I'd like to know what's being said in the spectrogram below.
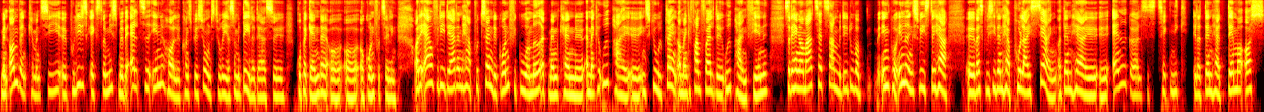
Men omvendt kan man sige, at øh, politisk ekstremisme vil altid indeholde konspirationsteorier som en del af deres, øh, propaganda og, og, og grundfortælling. Og det er jo fordi, det er den her potente grundfigur med, at man kan, øh, at man kan udpege øh, en skjult plan, og man kan frem for alt øh, udpege en fjende. Så det hænger jo meget tæt sammen med det, du var inde på indledningsvis, det her, øh, hvad skal vi sige, den her polarisering og den her øh, øh andetgørelsesteknik, eller den her dæmmer os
